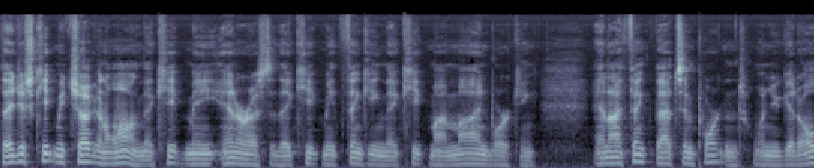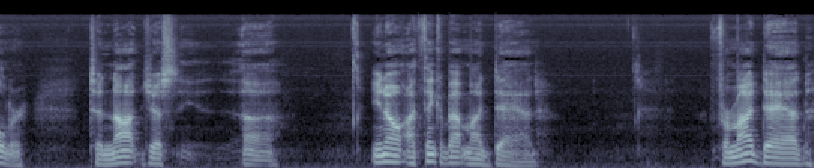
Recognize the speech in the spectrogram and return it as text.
they just keep me chugging along. They keep me interested. They keep me thinking. They keep my mind working. And I think that's important when you get older to not just, uh, you know, I think about my dad. For my dad,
